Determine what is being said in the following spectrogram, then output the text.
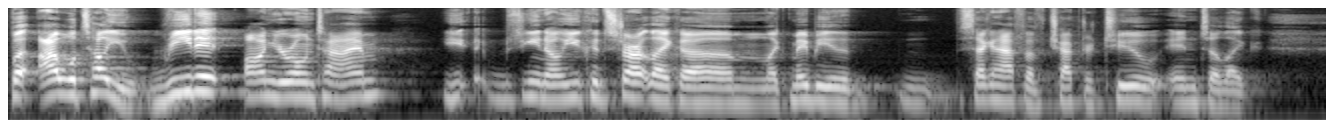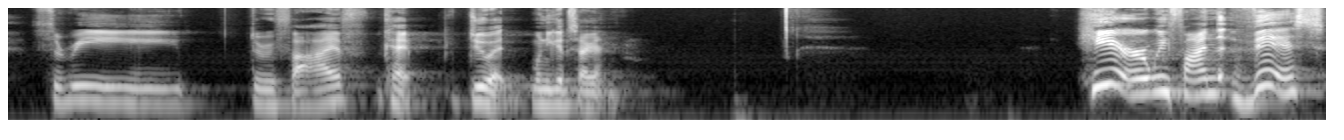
But I will tell you, read it on your own time you, you know you could start like um like maybe the second half of chapter 2 into like 3 through 5 okay do it when you get a second. Here we find that this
